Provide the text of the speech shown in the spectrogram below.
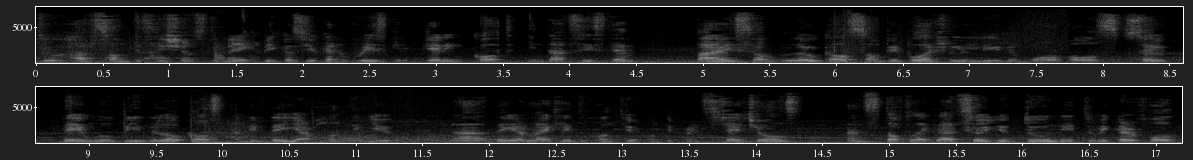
do have some decisions to make because you can risk getting caught in that system by some locals. Some people actually live in wormholes, so they will be the locals, and if they are hunting you, uh, they are likely to hunt you on different schedules and stuff like that. So you do need to be careful.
